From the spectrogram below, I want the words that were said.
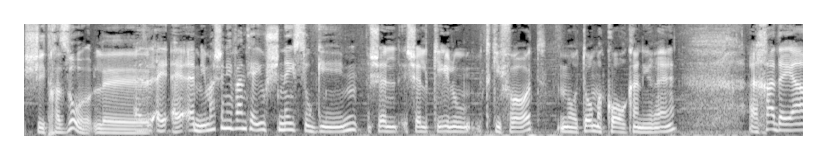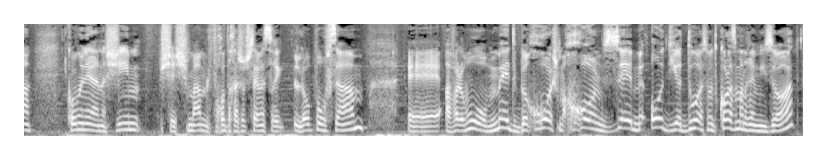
שהתחזו ל... אז, אה, אה, ממה שאני הבנתי היו שני סוגים של, של כאילו תקיפות מאותו מקור כנראה. האחד היה כל מיני אנשים ששמם לפחות בחדשות 12 לא פורסם, אה, אבל אמרו הוא עומד בראש מכון זה מאוד ידוע, זאת אומרת כל הזמן רמיזות.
